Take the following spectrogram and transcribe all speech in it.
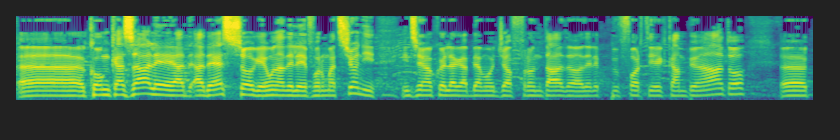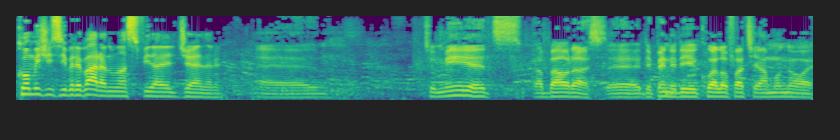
Uh, con Casale ad adesso che è una delle formazioni insieme a quella che abbiamo già affrontato delle più forti del campionato uh, come ci si prepara ad una sfida del genere? Uh, to me it's about us dipende di quello facciamo noi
